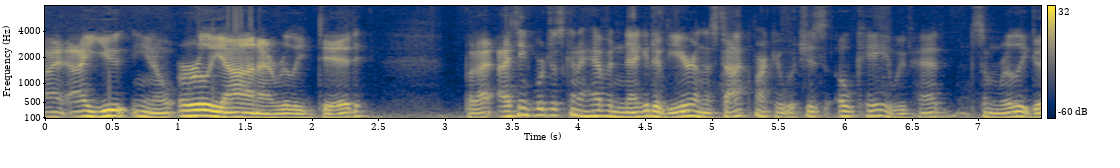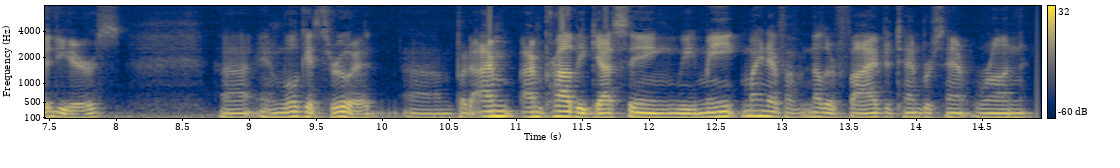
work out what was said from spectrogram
I, I you, you know, early on I really did, but I, I think we're just going to have a negative year in the stock market, which is okay. We've had some really good years, uh, and we'll get through it. Um, but I'm I'm probably guessing we may might have another five to ten percent run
